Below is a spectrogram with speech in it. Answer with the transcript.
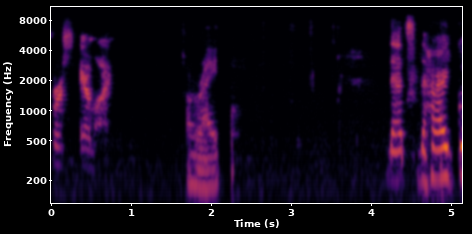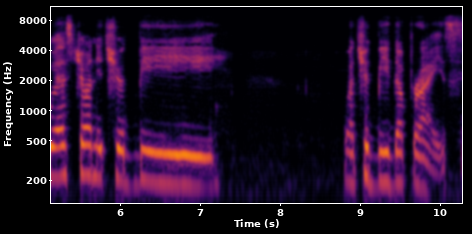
first airline. All right. That's the hard question. It should be what should be the price?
